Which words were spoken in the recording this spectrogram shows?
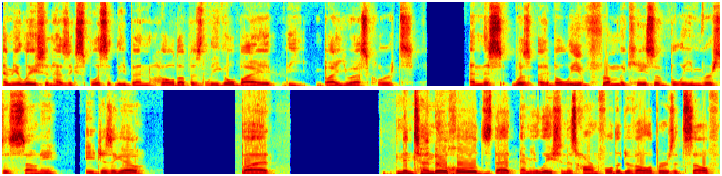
emulation has explicitly been held up as legal by the by US courts. And this was I believe from the case of Bleem versus Sony ages ago. But Nintendo holds that emulation is harmful to developers itself.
